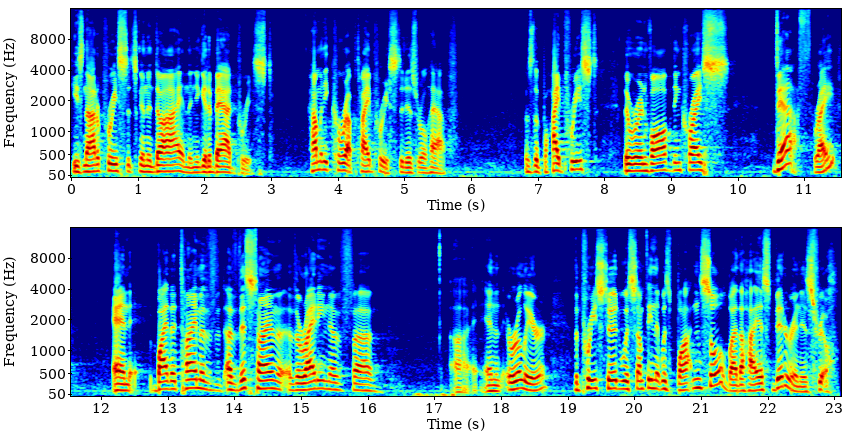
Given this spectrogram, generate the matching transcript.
He's not a priest that's going to die, and then you get a bad priest. How many corrupt high priests did Israel have? It was the high priests that were involved in Christ's death, right? And by the time of, of this time, the writing of, uh, uh, and earlier, the priesthood was something that was bought and sold by the highest bidder in Israel.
